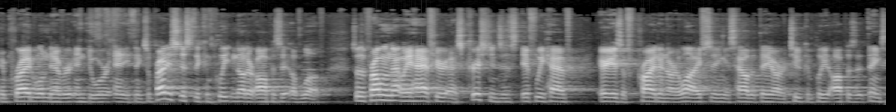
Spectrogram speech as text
And pride will never endure anything. So pride is just the complete and utter opposite of love. So the problem that we have here as Christians is if we have areas of pride in our life, seeing as how that they are two complete opposite things,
